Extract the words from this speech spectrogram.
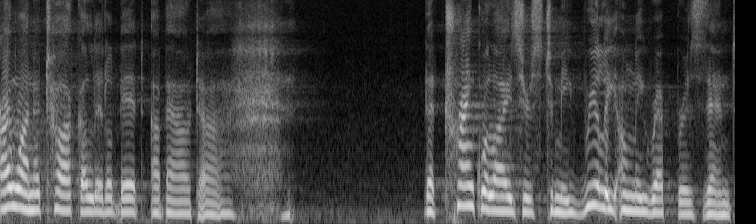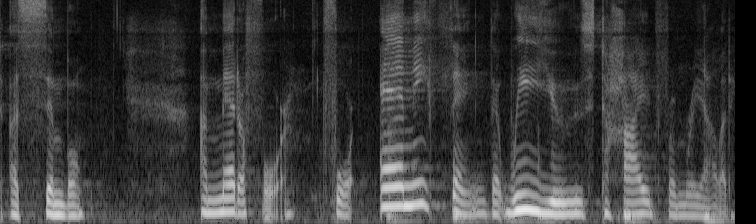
I want to talk a little bit about uh, that tranquilizers to me really only represent a symbol, a metaphor for anything that we use to hide from reality.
